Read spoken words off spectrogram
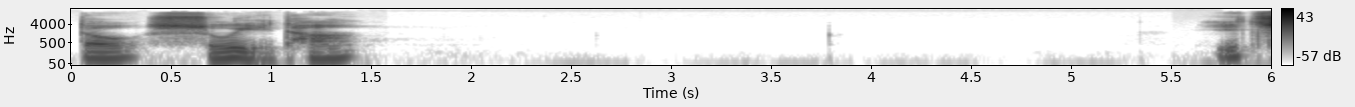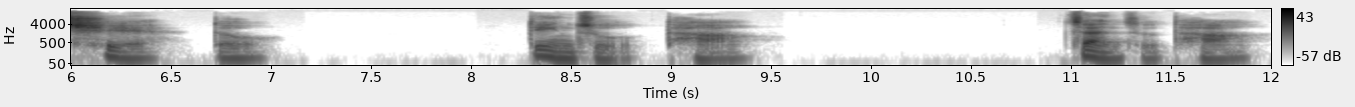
都属于他，一切都定住他，站住他，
